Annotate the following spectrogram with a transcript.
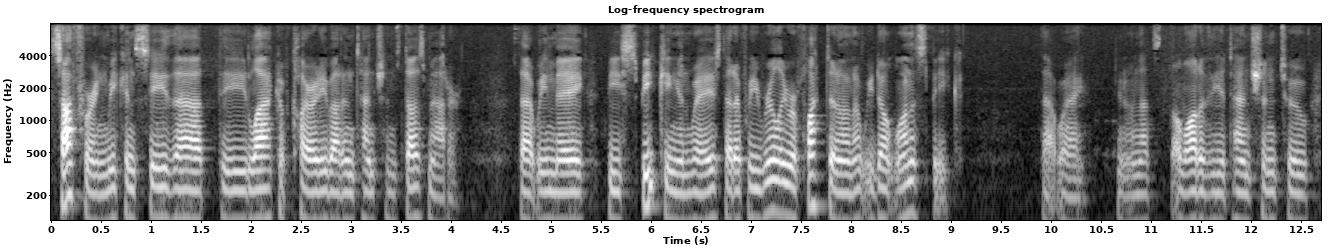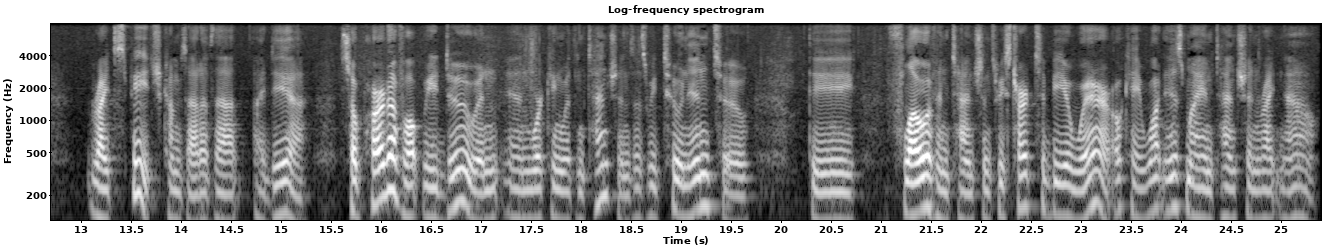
suffering, we can see that the lack of clarity about intentions does matter that we may be speaking in ways that if we really reflected on it, we don't want to speak that way. You know, and that's a lot of the attention to right speech comes out of that idea. So part of what we do in, in working with intentions is we tune into the flow of intentions. We start to be aware, okay, what is my intention right now?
